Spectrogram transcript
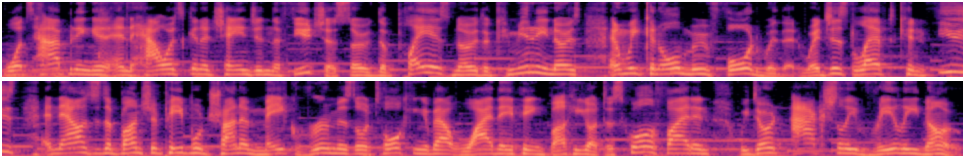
what's happening, and how it's going to change in the future. So the players know, the community knows, and we can all move forward with it. We're just left confused, and now it's just a bunch of people trying to make rumors or talking about why they think Bucke got disqualified, and we don't actually really know.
